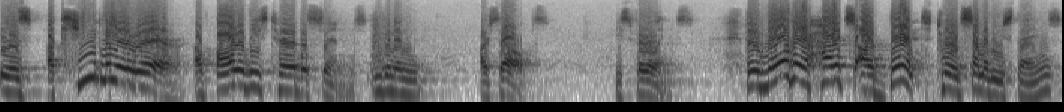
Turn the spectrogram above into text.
is acutely aware of all of these terrible sins, even in ourselves, these failings. They know their hearts are bent towards some of these things,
